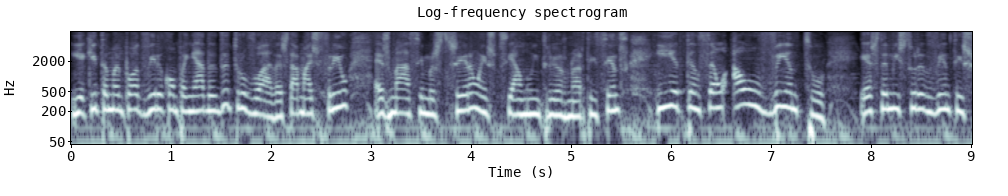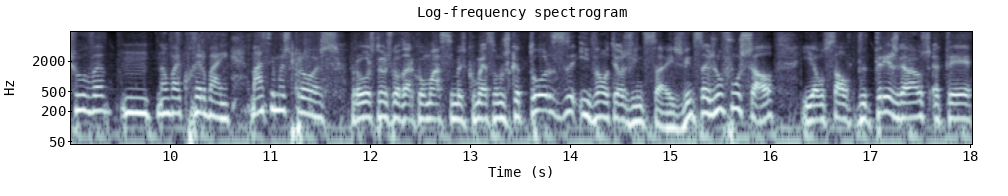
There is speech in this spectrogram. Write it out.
E aqui também pode vir acompanhada de trovoadas. Está mais frio, as máximas desceram, em especial no interior norte e centro. E atenção ao vento. Esta mistura de vento e chuva hum, não vai correr bem. Máximas para hoje. Para hoje podemos contar com máximas que começam nos 14 e vão até aos 26. 26 no Funchal e é um salto de 3 graus até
